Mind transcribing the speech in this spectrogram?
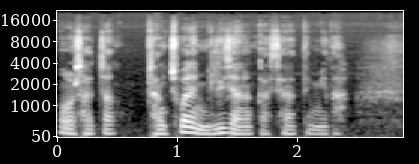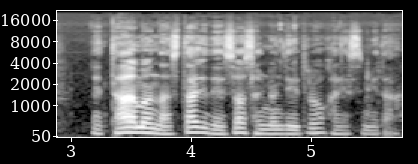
오늘 살짝 장 초반에 밀리지 않을까 생각됩니다. 네, 다음은 나스닥에 대해서 설명드리도록 하겠습니다.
